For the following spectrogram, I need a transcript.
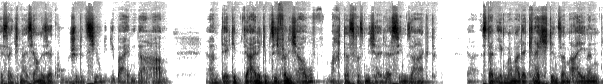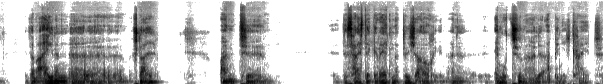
das sage ich mal, ist ja auch eine sehr komische Beziehung, die die beiden da haben. Ja, der gibt, der eine gibt sich völlig auf, macht das, was Michael S. ihm sagt. Ja, ist dann irgendwann mal der Knecht in seinem eigenen, in seinem eigenen äh, äh, Stall. Und äh, das heißt, er gerät natürlich auch in eine emotionale Abhängigkeit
